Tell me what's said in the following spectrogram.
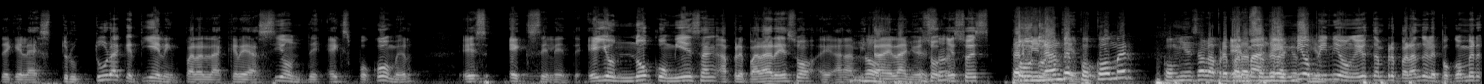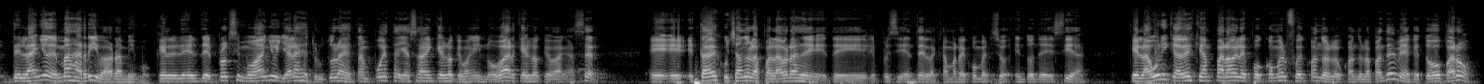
de que la estructura que tienen para la creación de Expocomer es excelente. Ellos no comienzan a preparar eso eh, a la mitad No, del año. Eso, eso- eso es el Terminando el. Pocomer, comienza la Es preparación más, del en año mi siguiente. opinión, ellos están preparando el Expocomer del año de más arriba ahora mismo. Que el, el del próximo año ya las estructuras están puestas, ya saben qué es lo que van a innovar, qué es lo que van a hacer. Eh, eh, estaba escuchando las palabras del de, del presidente de la Cámara de Comercio, en donde decía que la única vez que han parado el Expocomer fue cuando, cuando la pandemia, que todo paró.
